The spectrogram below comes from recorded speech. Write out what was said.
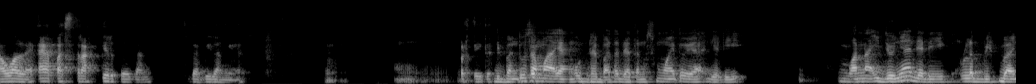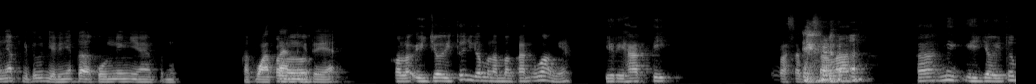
awal ya eh pas terakhir tuh kan kita bilang ya. Seperti itu. Dibantu sama yang udah bata datang semua itu ya jadi Hmm. warna hijaunya jadi lebih banyak gitu jadinya ke kuning ya penuh kekuatan Kalau- gitu ya. kalau hijau itu juga melambangkan uang ya iri hati rasa bersalah. Ah, ini hijau itu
